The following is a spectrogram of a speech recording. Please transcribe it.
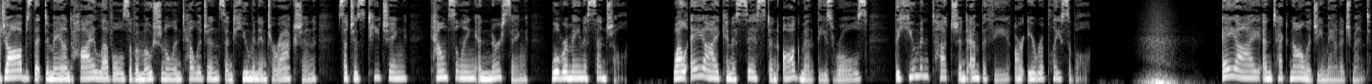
Jobs that demand high levels of emotional intelligence and human interaction, such as teaching, counseling, and nursing, will remain essential. While AI can assist and augment these roles, the human touch and empathy are irreplaceable. AI and technology management.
